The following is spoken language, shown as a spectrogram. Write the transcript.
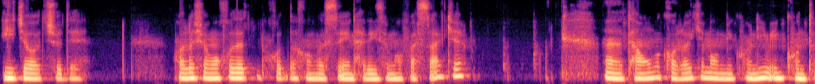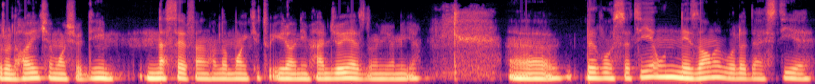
ایجاد شده. حالا شما خودت خود بخوام واسه این حدیث مفصل که تمام کارهایی که ما می‌کنیم این کنترل هایی که ما شدیم نه صرفا حالا ما که تو ایرانیم هر جایی از دنیا میگم به واسطه اون نظام بالادستیه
